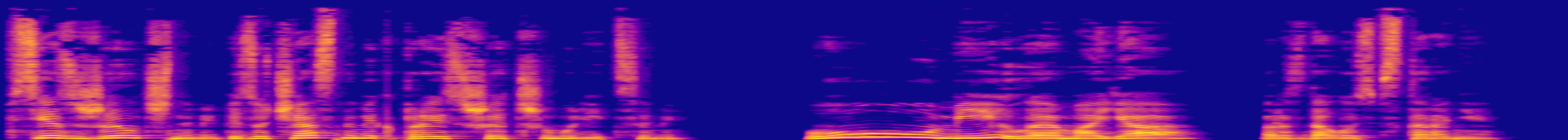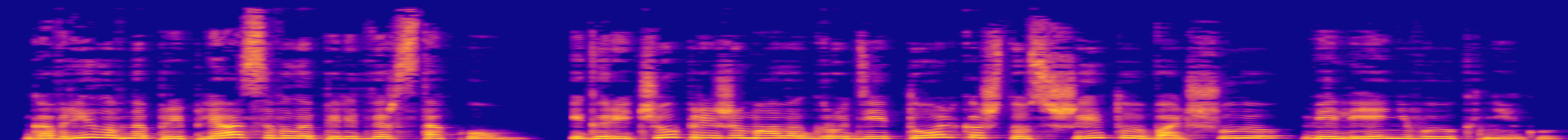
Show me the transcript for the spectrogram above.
все с желчными, безучастными к происшедшему лицами. «У, милая моя!» — раздалось в стороне. Гавриловна приплясывала перед верстаком и горячо прижимала к груди только что сшитую большую веленевую книгу.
